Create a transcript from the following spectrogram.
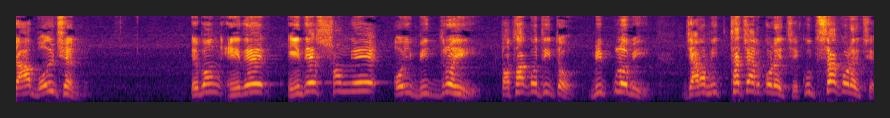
যা বলছেন এবং এদের এদের সঙ্গে ওই বিদ্রোহী, তথাকথিত, বিপ্লবী যারা মিথ্যাচার করেছে, কুৎসা করেছে,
